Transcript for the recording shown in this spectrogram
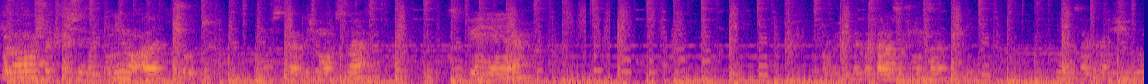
Troszeczkę się zapieniło, ale ciut. Jest to jakieś mocne spienienie. Oby się teraz już nie, za, nie zakaziło.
